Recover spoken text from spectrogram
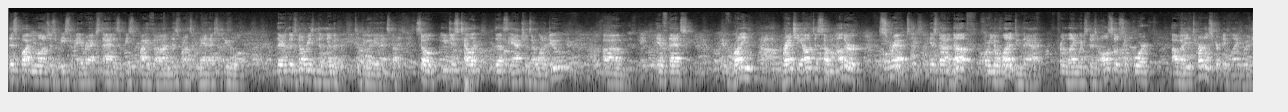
this button launches a piece of ARexx, that is a piece of Python, this runs a command executable. There, there's no reason to limit it to do any of that stuff. So you just tell it, that's the actions I want to do. Um, if that's if running, uh, branching out to some other script is not enough, or you don't want to do that for the language, there's also support of an internal scripting language,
